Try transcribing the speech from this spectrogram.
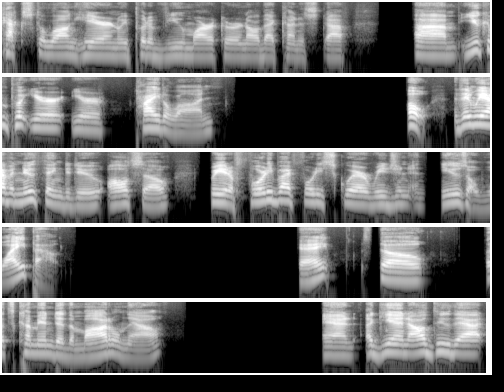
text along here and we put a view marker and all that kind of stuff. Um, you can put your your title on. Oh, then we have a new thing to do also. Create a 40 by 40 square region and use a wipeout. Okay, so let's come into the model now. And again, I'll do that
